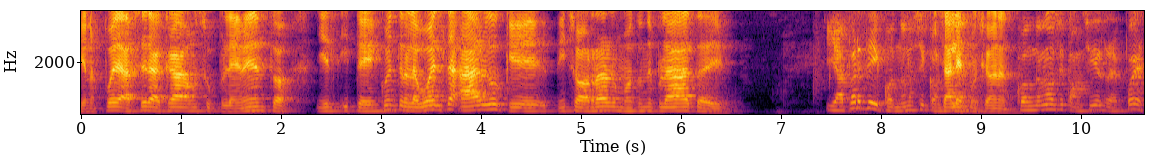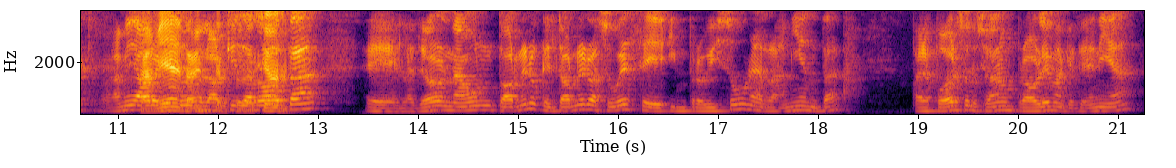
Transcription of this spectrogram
que nos puede hacer acá un suplemento y, y te encuentra la vuelta a algo que te hizo ahorrar un montón de plata y, Y aparte, cuando no se consigue, sale funcionando. cuando no se consigue el repuesto. A mí ahora También, que tuve la horquilla rota, eh, la llevaron a un tornero que el tornero a su vez se improvisó una herramienta para poder solucionar un problema que tenía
